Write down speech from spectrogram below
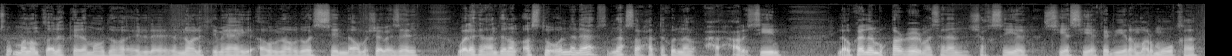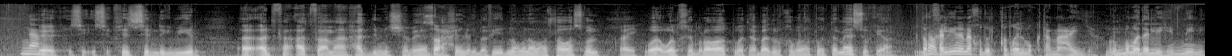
ثم ننطلق إلى موضوع ال- النوع الاجتماعي أو موضوع السن أو ما شابه ذلك. ولكن عندنا الأصل وقلنا نحصل حتى كنا حريصين. لو كان المقرر مثلا شخصية سياسية كبيرة مرموقة نعم. آه، في السن كبير ادفع أدفع معاه حد من الشباب صح. عشان. يبقى في نوع من أنواع التواصل و- والخبرات وتبادل الخبرات والتماسك يعني. طب طب. خلينا ناخد القضايا المجتمعية. ربما ده اللي يهمني.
